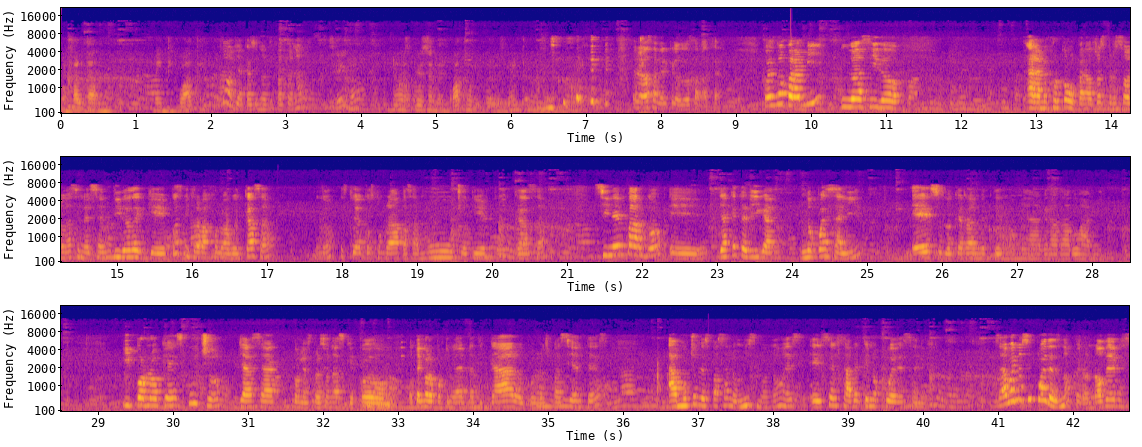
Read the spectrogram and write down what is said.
me faltan 24, No, ya casi no te falta nada. sí, ¿no? No más en el 4, pero el 20 no. Pero vas a ver que los vas a bajar. Pues no, para mí no ha sido a lo mejor como para otras personas en el sentido de que pues mi trabajo lo hago en casa, ¿no? Estoy acostumbrada a pasar mucho tiempo en casa. Sin embargo, eh, ya que te digan no puedes salir, eso es lo que realmente no me ha agradado a mí. Y por lo que escucho, ya sea con las personas que puedo o tengo la oportunidad de platicar o con los pacientes, a muchos les pasa lo mismo, ¿no? Es, es el saber que no puedes salir. O sea, bueno, sí puedes, ¿no? Pero no debes.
